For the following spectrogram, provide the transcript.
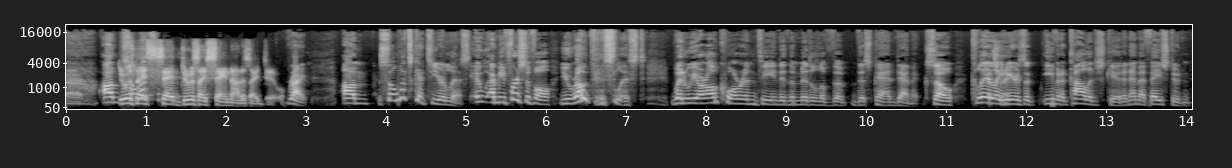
Um, um, do so as I say, do as I say, not as I do. Right. Um, so let's get to your list. I mean, first of all, you wrote this list when we are all quarantined in the middle of the this pandemic. So clearly, right. here's a even a college kid, an MFA student,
